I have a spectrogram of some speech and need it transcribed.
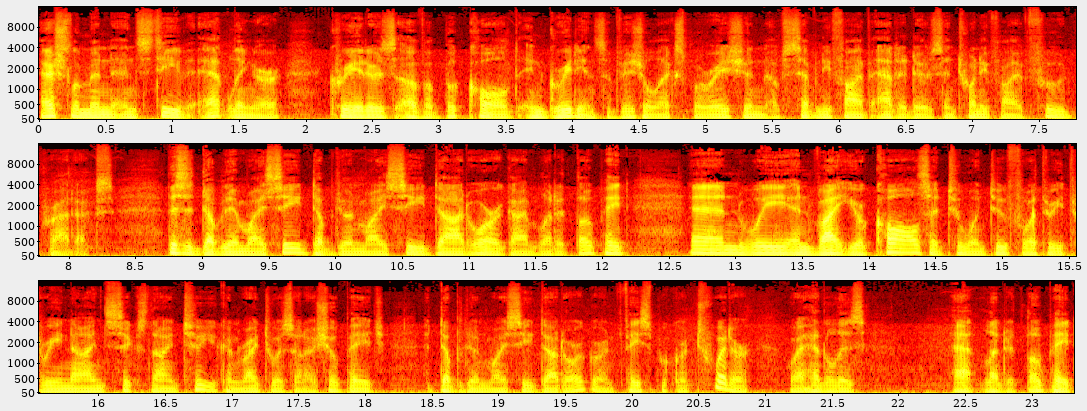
Eschliman and Steve Ettlinger, creators of a book called Ingredients, a visual exploration of 75 additives and 25 food products. This is WNYC, WNYC.org. I'm Leonard Lopate, and we invite your calls at 212 433 9692. You can write to us on our show page at WNYC.org or on Facebook or Twitter, where our handle is at Leonard Lopate.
